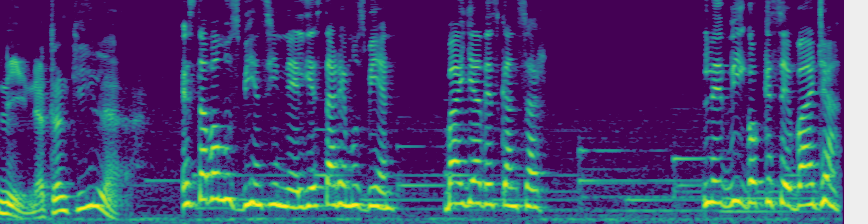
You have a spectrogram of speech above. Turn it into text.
Nina, tranquila. Estábamos bien sin él y estaremos bien. Vaya a descansar. Le digo que se vaya.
